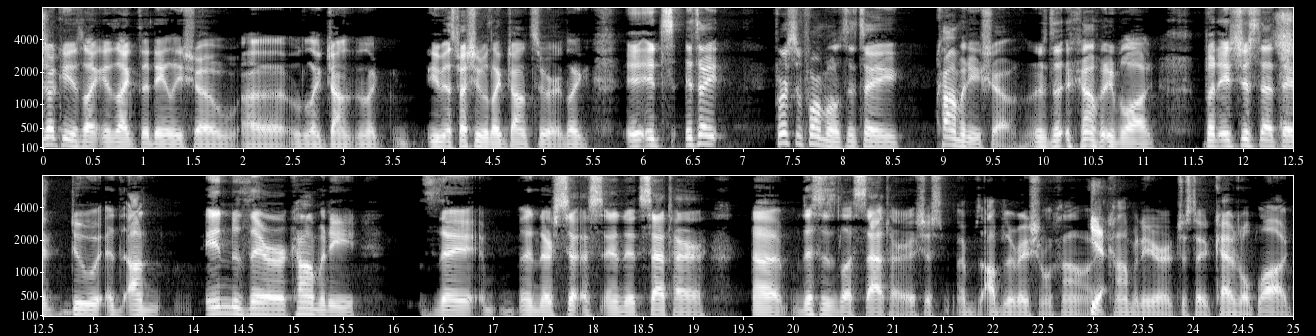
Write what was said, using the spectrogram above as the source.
Junkie is like is like the Daily Show, uh, like John, like especially with like Jon Stewart. Like it, it's it's a first and foremost, it's a comedy show. It's a comedy blog, but it's just that they do on in their comedy. they and their and it's satire. Uh, this is less satire; it's just observational com- Yeah. comedy or just a casual blog.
